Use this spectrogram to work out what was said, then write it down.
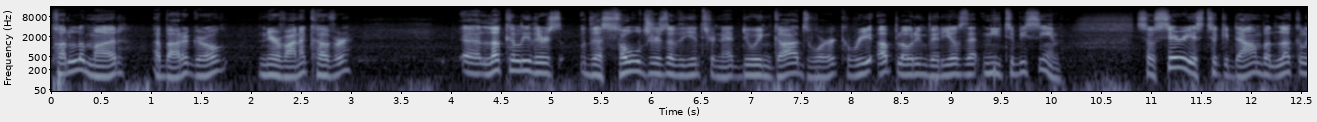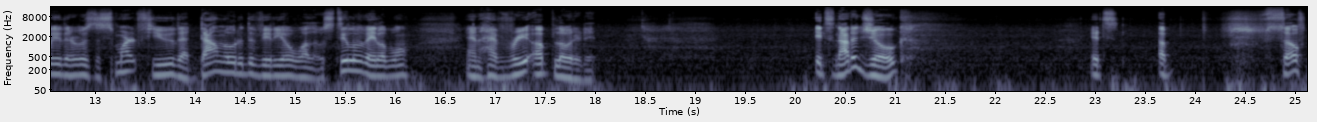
Puddle of Mudd about a girl Nirvana cover. Uh, luckily, there's the soldiers of the internet doing God's work, re-uploading videos that need to be seen. So Sirius took it down, but luckily there was a smart few that downloaded the video while it was still available, and have re-uploaded it it's not a joke. It's a self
